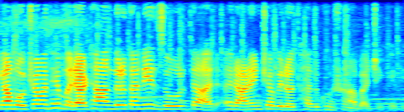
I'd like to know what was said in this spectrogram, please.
या मोर्चामध्ये मराठा आंदोलकांनी जोरदार राणेंच्या विरोधात घोषणाबाजी केली.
